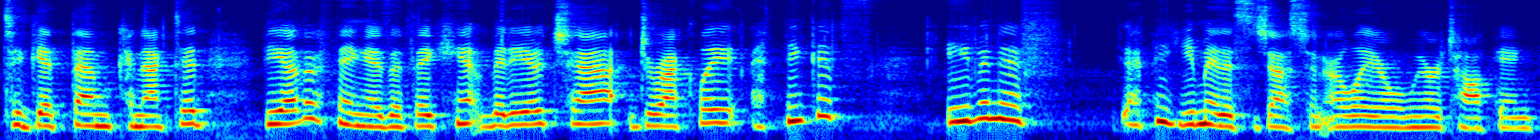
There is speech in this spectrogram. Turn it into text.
to get them connected. The other thing is if they can't video chat directly, I think it's even if, I think you made a suggestion earlier when we were talking,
